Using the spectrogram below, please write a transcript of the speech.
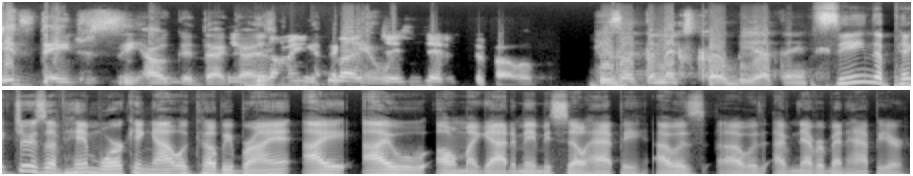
it's dangerous to see how good that guy is. I mean, I like can't Jayson Tatum. develop. He's like the next Kobe, I think. seeing the pictures of him working out with Kobe Bryant. I, I, oh my god, it made me so happy. I was, I was, I've never been happier.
